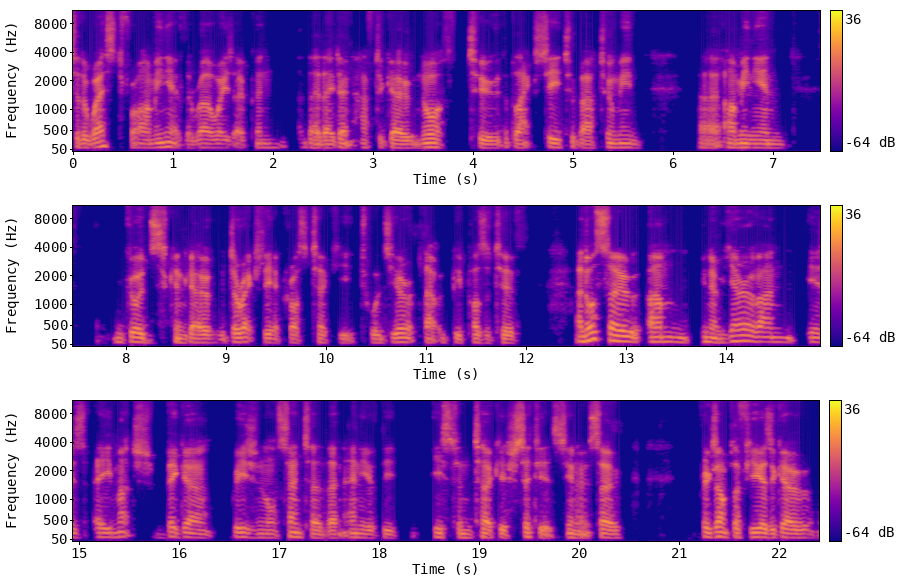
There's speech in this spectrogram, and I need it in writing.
to the west for Armenia. If the railways open, that they don't have to go north to the Black Sea to Batumi. Uh, Armenian goods can go directly across Turkey towards Europe. That would be positive. And also, um, you know, Yerevan is a much bigger regional center than any of the eastern Turkish cities, you know. So, for example, a few years ago,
